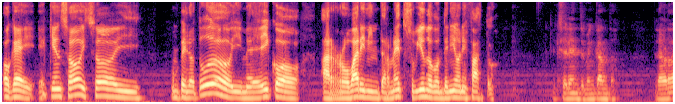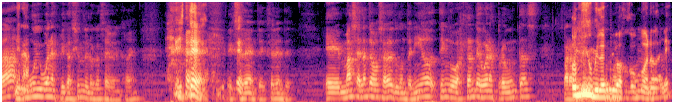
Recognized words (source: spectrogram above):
Ok, eh, ¿quién soy? Soy un pelotudo y me dedico a robar en internet subiendo contenido nefasto. Excelente, me encanta. La verdad, muy buena explicación de lo que hace Benja. ¿eh? ¿Viste? excelente, excelente. Eh, más adelante vamos a hablar de tu contenido. Tengo bastantes buenas preguntas para... Amigo, me lo Bueno, dale.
